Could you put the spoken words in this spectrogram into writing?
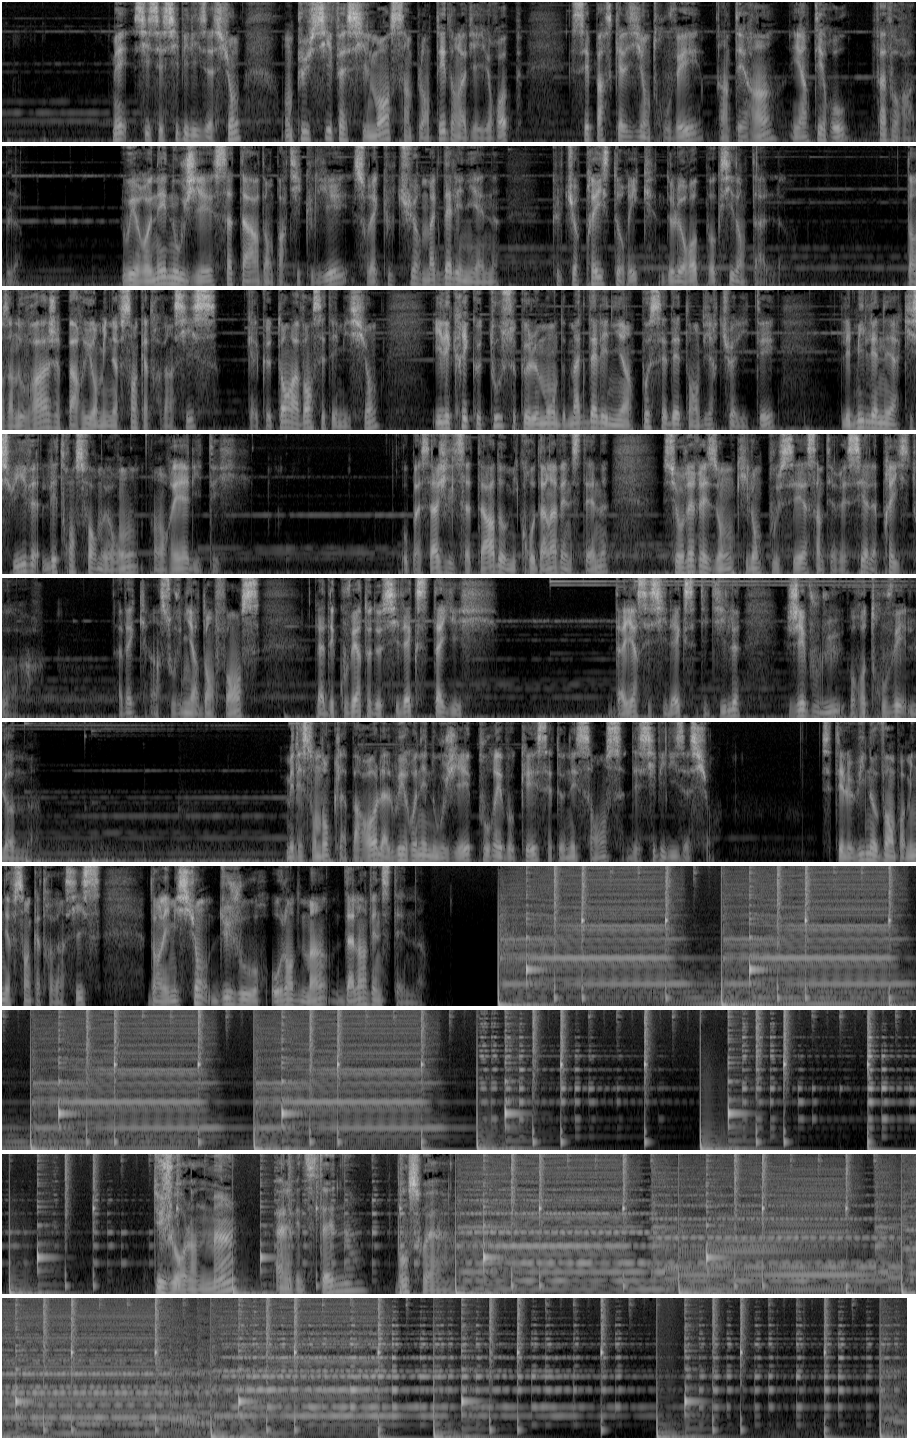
Mais si ces civilisations ont pu si facilement s'implanter dans la vieille Europe, c'est parce qu'elles y ont trouvé un terrain et un terreau favorables. Louis-René Nougier s'attarde en particulier sur la culture magdalénienne, culture préhistorique de l'Europe occidentale. Dans un ouvrage paru en 1986, Quelque temps avant cette émission, il écrit que tout ce que le monde magdalénien possédait en virtualité, les millénaires qui suivent les transformeront en réalité. Au passage, il s'attarde au micro d'Alain Weinstein sur les raisons qui l'ont poussé à s'intéresser à la préhistoire. Avec un souvenir d'enfance, la découverte de silex taillés. Derrière ces silex, dit-il, j'ai voulu retrouver l'homme. Mais laissons donc la parole à Louis-René Nougier pour évoquer cette naissance des civilisations. C'était le 8 novembre 1986 dans l'émission Du jour au lendemain d'Alain Weinstein. Du jour au lendemain, Alain Weinstein, bonsoir.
